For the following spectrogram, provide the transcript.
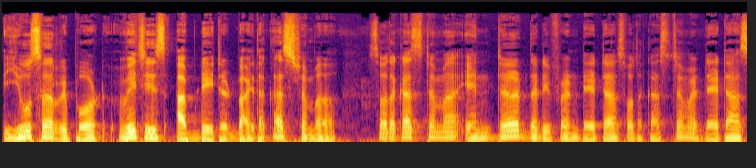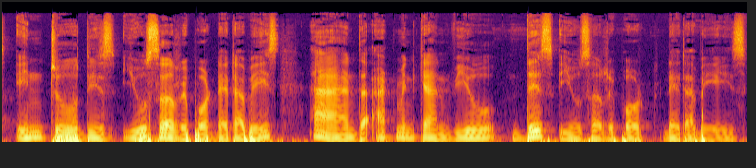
user report which is updated by the customer. So the customer entered the different data, so the customer data into this user report database and the admin can view this user report database.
